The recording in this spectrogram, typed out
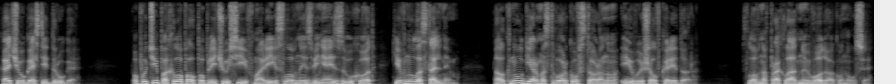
Хочу угостить друга». По пути похлопал по плечу Сиев Мари, словно извиняясь за уход, кивнул остальным. Толкнул гермостворку в сторону и вышел в коридор. Словно в прохладную воду окунулся.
